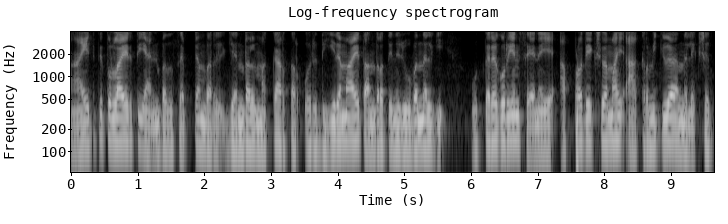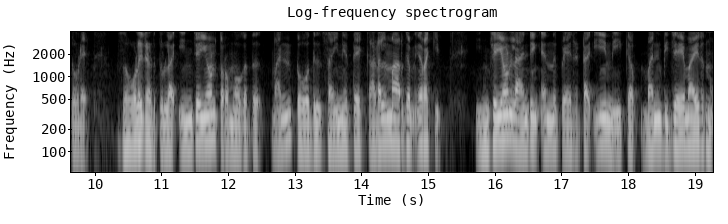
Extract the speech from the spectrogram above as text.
ആയിരത്തി തൊള്ളായിരത്തി അൻപത് സെപ്റ്റംബറിൽ ജനറൽ മക്കാർത്തർ ഒരു ധീരമായ തന്ത്രത്തിന് രൂപം നൽകി. ഉത്തര കൊറിയൻ സേനയെ അപ്രതീക്ഷിതമായി ആക്രമിക്കുക എന്ന ലക്ഷ്യത്തോടെ സോളിനടുത്തുള്ള ഇഞ്ചയോൺ തുറമുഖത്ത് വൻതോതിൽ സൈന്യത്തെ കടൽ മാർഗം ഇറക്കി. ഇഞ്ചയോൺ ലാൻഡിംഗ് എന്ന് പേരിട്ട ഈ നീക്കം വൻ വിജയമായിരുന്നു.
